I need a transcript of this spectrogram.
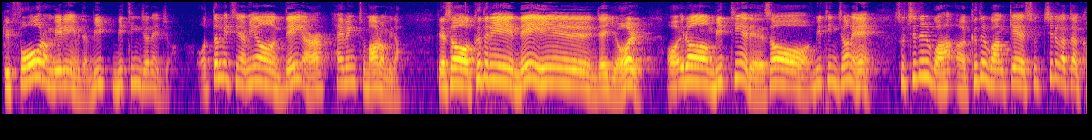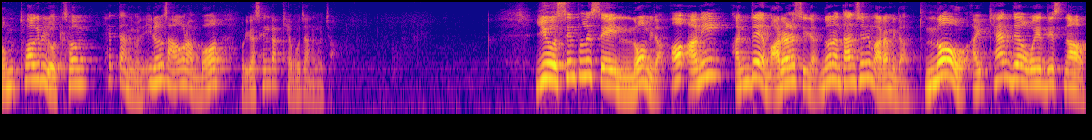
before a meeting입니다. 미, 미팅 전에죠. 어떤 미팅이냐면 they are having tomorrow입니다. 그래서 그들이 내일 이제 열 어, 이런 미팅에 대해서 미팅 전에 수치들과 어, 그들과 함께 수치를 갖다 검토하기를 요청했다는 거죠. 이런 상황을 한번 우리가 생각해 보자는 거죠. You simply say no입니다. 어, 아니, 안 돼. 말을 할 수 있냐. 너는 단순히 말합니다. No, I can't deal with this now.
